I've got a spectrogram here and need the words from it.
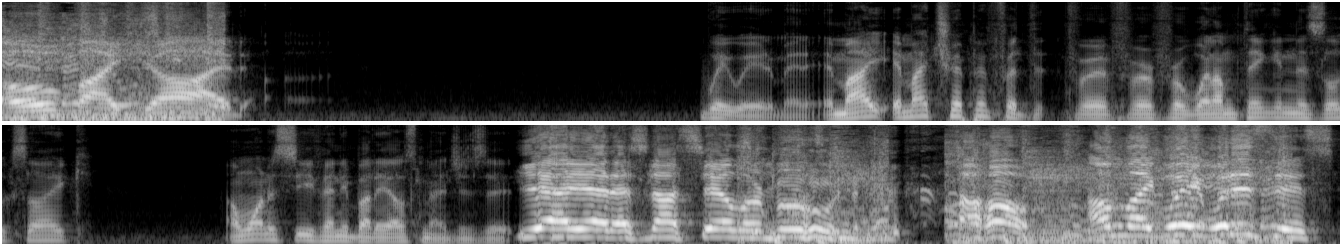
Oh my god. Wait, wait a minute. Am I am I tripping for th- for for for what I'm thinking this looks like? I want to see if anybody else matches it. Yeah, yeah, that's not Sailor Moon. oh, I'm like, wait, what is this?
